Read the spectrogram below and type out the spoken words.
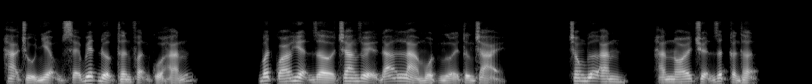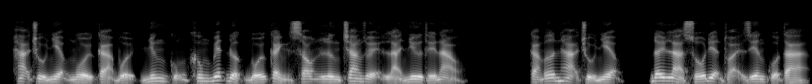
hạ chủ nhiệm sẽ biết được thân phận của hắn. Bất quá hiện giờ Trang Duệ đã là một người từng trải. Trong bữa ăn, hắn nói chuyện rất cẩn thận. Hạ chủ nhiệm ngồi cả buổi nhưng cũng không biết được bối cảnh sau lưng Trang Duệ là như thế nào. Cảm ơn hạ chủ nhiệm, đây là số điện thoại riêng của ta.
